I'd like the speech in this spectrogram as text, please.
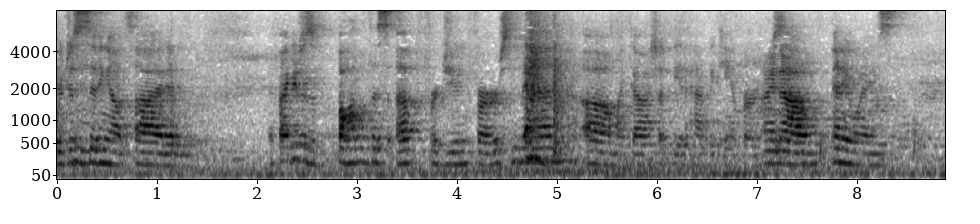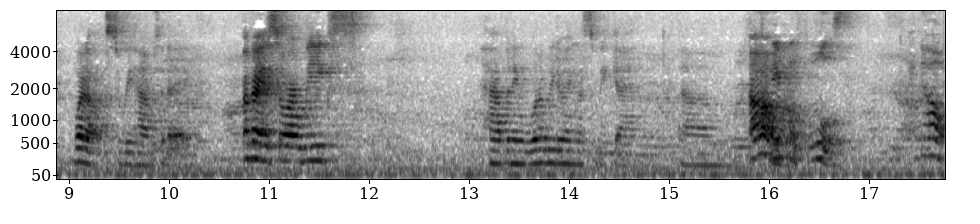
You're just Mhm. sitting outside, and if I could just bottle this up for June 1st, man, oh my gosh, I'd be a happy camper. I So, know. anyways, what else do we have today? Okay, so our weeks happening. What are we doing this weekend? Um, oh, April Fools. I know.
